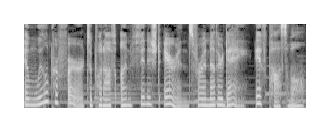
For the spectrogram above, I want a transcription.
and will prefer to put off unfinished errands for another day if possible.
